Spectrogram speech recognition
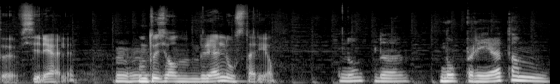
э, в сериале. Угу. Ну, то есть он реально устарел. Ну, да. Но при этом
